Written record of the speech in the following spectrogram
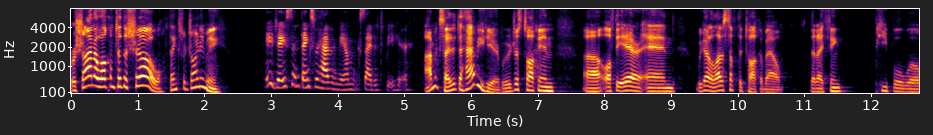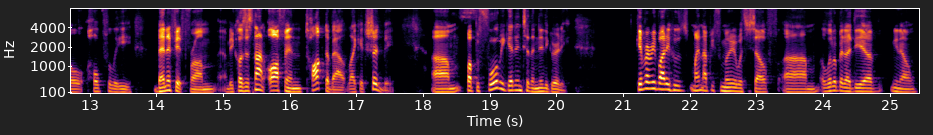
Raushwana, welcome to the show. Thanks for joining me. Hey, Jason. Thanks for having me. I'm excited to be here. I'm excited to have you here. We were just talking uh, off the air, and we got a lot of stuff to talk about that I think people will hopefully benefit from because it's not often talked about like it should be. Um, but before we get into the nitty gritty, give everybody who's might not be familiar with yourself um, a little bit idea of you know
